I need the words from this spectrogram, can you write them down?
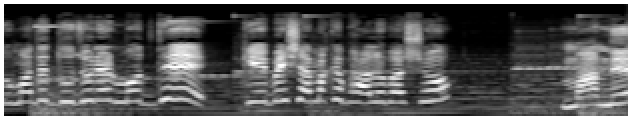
তোমাদের দুজনের মধ্যে কে বেশি আমাকে ভালোবাসো। মানে?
